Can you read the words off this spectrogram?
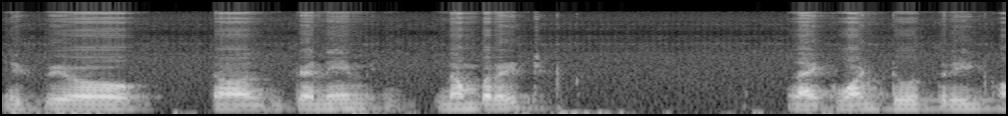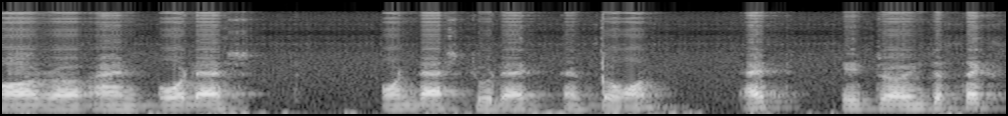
if you, uh, you can name number it like 1, 2, 3 or uh, and O dash 1 dash 2 dash and so on at it uh, intersects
